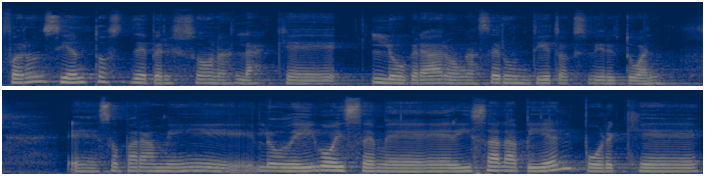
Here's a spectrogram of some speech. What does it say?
fueron cientos de personas las que lograron hacer un detox virtual. Eso para mí lo digo y se me eriza la piel porque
